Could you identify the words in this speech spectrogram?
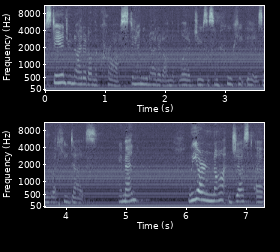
Stand united on the cross, stand united on the blood of Jesus and who he is and what he does. Amen? We are not just a,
